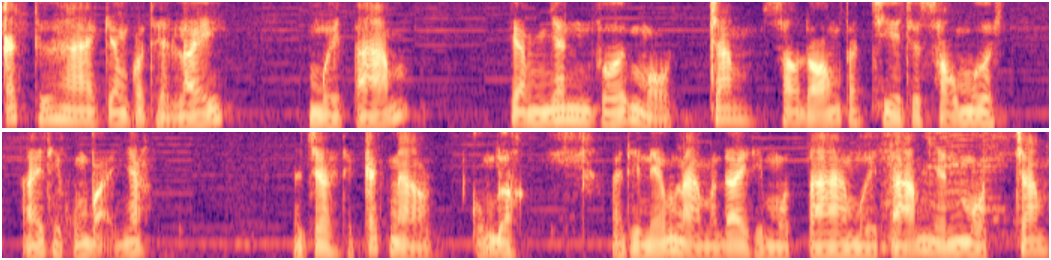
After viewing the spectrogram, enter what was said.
cách thứ hai, các em có thể lấy 18 các em nhân với 100 sau đó chúng ta chia cho 60. Đấy, thì cũng vậy nhá. Được chưa? Thì cách nào cũng được. Vậy thì nếu mà làm ở đây thì một ta 18 nhân 100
